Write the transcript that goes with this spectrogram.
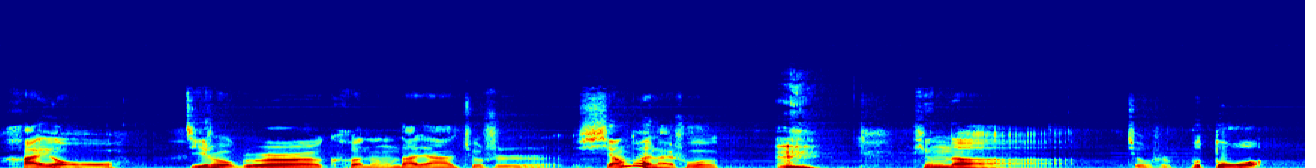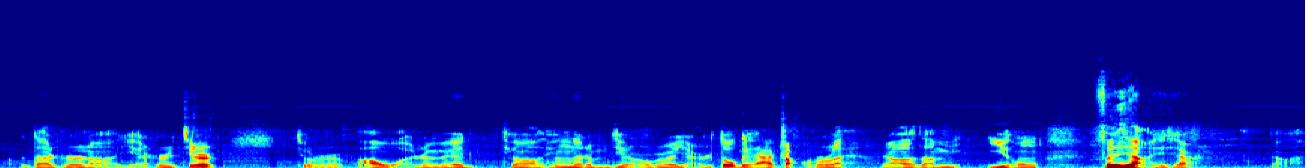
还有几首歌，可能大家就是相对来说听的，就是不多，但是呢，也是今儿就是把我认为挺好听的这么几首歌，也是都给大家找出来，然后咱们一同分享一下啊。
